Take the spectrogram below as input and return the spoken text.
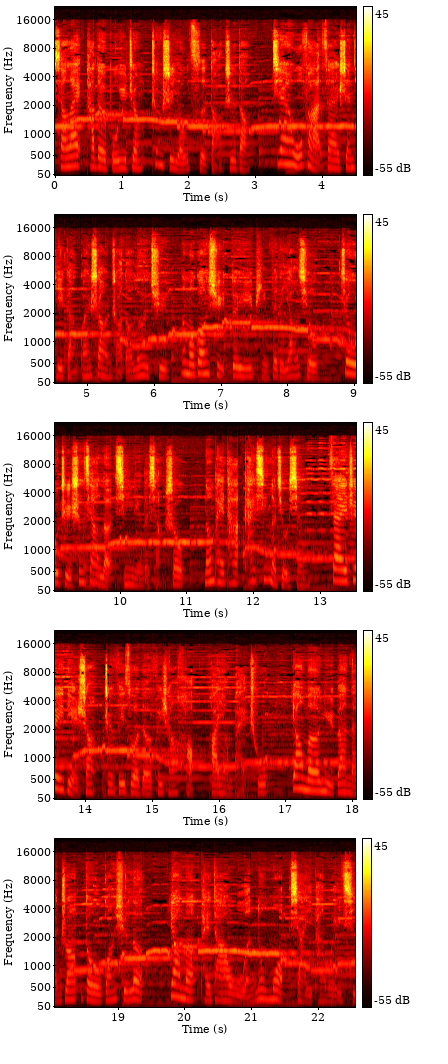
想来他的不育症正是由此导致的。既然无法在身体感官上找到乐趣，那么光绪对于嫔妃的要求就只剩下了心灵的享受，能陪她开心了就行。在这一点上，珍妃做得非常好，花样百出，要么女扮男装逗光绪乐，要么陪他舞文弄墨下一盘围棋。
